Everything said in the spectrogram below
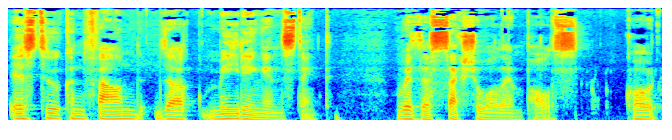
is to confound the mating instinct with the sexual impulse. Quote,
